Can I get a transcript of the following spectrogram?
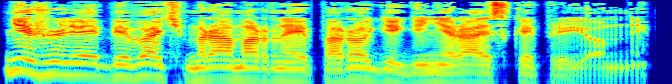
нежели обивать мраморные пороги генеральской приемной.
